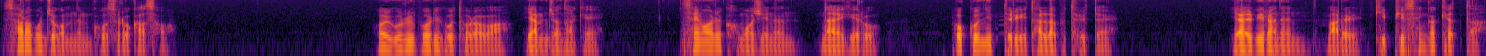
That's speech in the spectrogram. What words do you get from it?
살아본 적 없는 곳으로 가서 얼굴을 버리고 돌아와 얌전하게 생활을 거머쥐는 나에게로 벚꽃잎들이 달라붙을 때 얄비라는 말을 깊이 생각했다.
